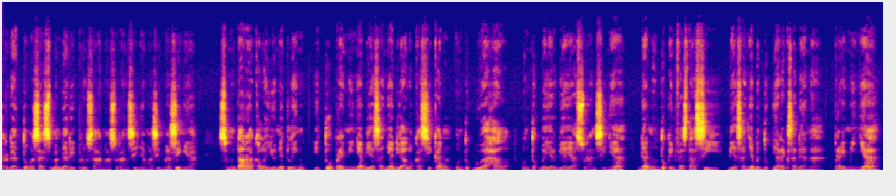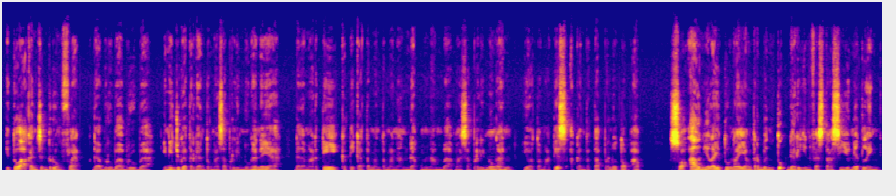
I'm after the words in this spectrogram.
tergantung assessment dari perusahaan asuransinya masing-masing ya. Sementara kalau unit link itu preminya biasanya dialokasikan untuk dua hal, untuk bayar biaya asuransinya dan untuk investasi, biasanya bentuknya reksadana. Preminya itu akan cenderung flat, gak berubah-berubah. Ini juga tergantung masa perlindungannya ya. Dalam arti ketika teman-teman hendak menambah masa perlindungan, ya otomatis akan tetap perlu top up. Soal nilai tunai yang terbentuk dari investasi unit link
